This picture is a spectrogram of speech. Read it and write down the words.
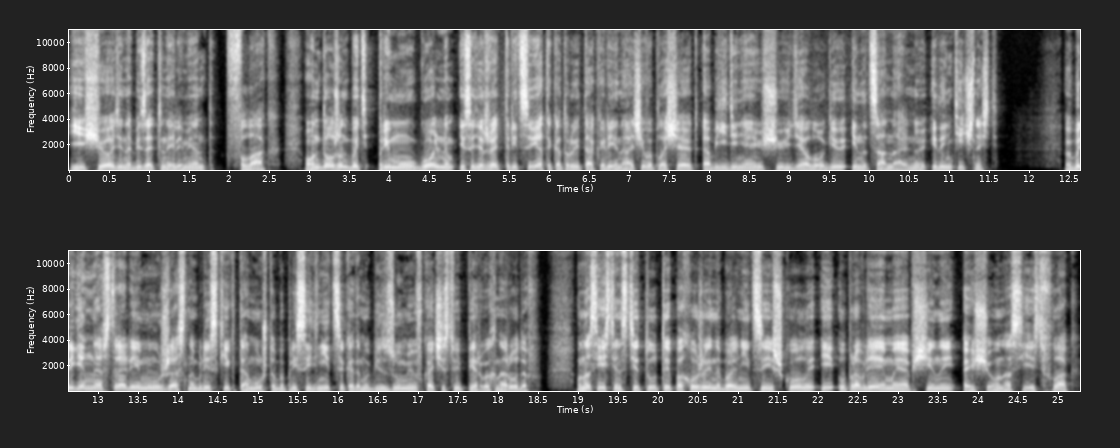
Еще один обязательный элемент — флаг. Он должен быть прямоугольным и содержать три цвета, которые так или иначе воплощают объединяющую идеологию и национальную идентичность. В аборигенной Австралии мы ужасно близки к тому, чтобы присоединиться к этому безумию в качестве первых народов. У нас есть институты, похожие на больницы и школы, и управляемые общины, а еще у нас есть флаг.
